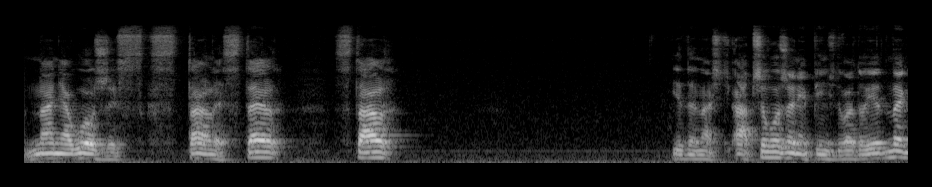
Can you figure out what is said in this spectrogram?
Nania łożysk stale stel, stal 11. A, przełożenie 5,2 do 1.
